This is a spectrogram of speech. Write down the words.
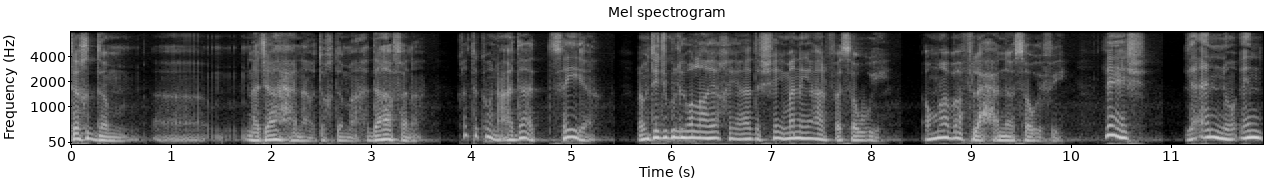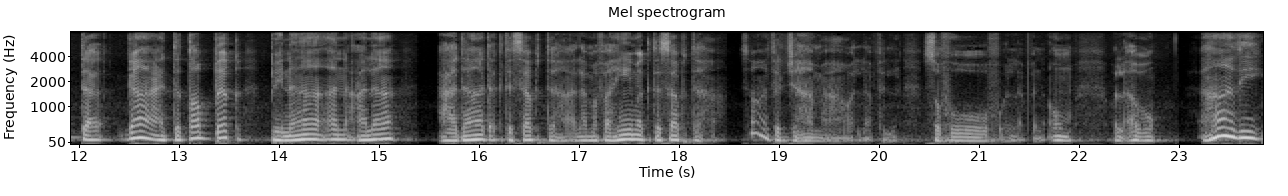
تخدم آه، نجاحنا وتخدم أهدافنا. قد تكون عادات سيئة. لما تيجي تقول لي والله يا أخي هذا الشيء ماني عارف أسويه أو ما بفلح أنا أسوي فيه. ليش؟ لأنه أنت قاعد تطبق بناء على عادات اكتسبتها على مفاهيم اكتسبتها. سواء في الجامعة ولا في الصفوف ولا في الأم والأبو. هذه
